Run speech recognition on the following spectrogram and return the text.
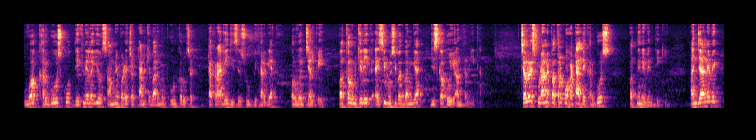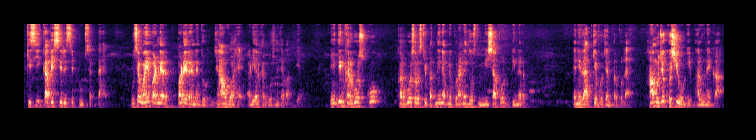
वह खरगोश को देखने लगी और सामने पड़े चट्टान के बारे में भूल कर उसे टकरा गई, जिसे सूप बिखर गया और वह जल गई। पत्थर उनके लिए एक ऐसी मुसीबत बन गया जिसका कोई अंत नहीं था। चलो इस पुराने पत्थर को हटा दे खरगोश, पत्नी ने विनती की। अनजाने में किसी का भी सिर इससे टूट सकता है। उसे वहीं पड़ने पड़े रहने दो, जहाँ वह है, अड़ियल खरगोश ने जवाब दिया। एक दिन खरगोश को, खरगोश और उसकी पत्नी ने अपने पुराने दोस्त मीशा को डिनर, यानी रात के भोजन पर बुलाया। हाँ मुझे खुशी होगी, भालू ने कहा,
